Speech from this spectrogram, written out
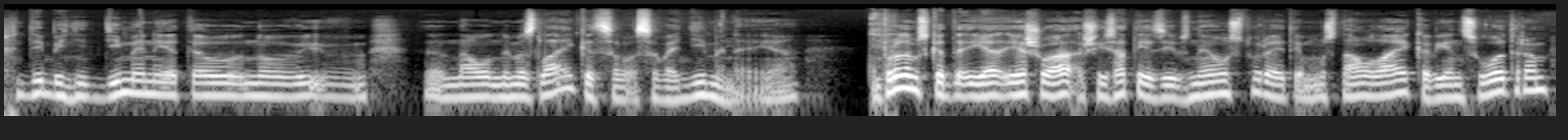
dibini ģimeni, ja tev nu, nav nemaz laika savā, savai ģimenei. Jā. Un, protams, ka, ja, ja šo, šīs attiecības neuzturēt, ja mums nav laika viens otram,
